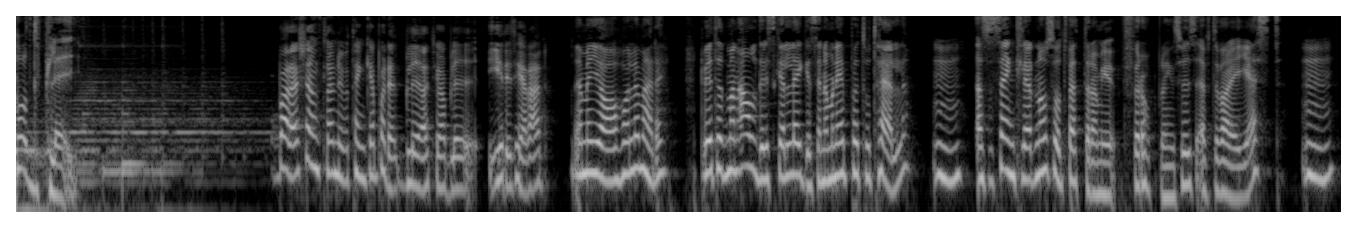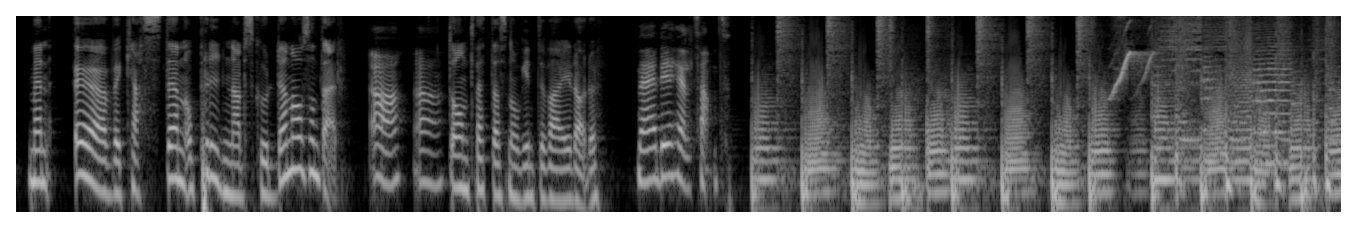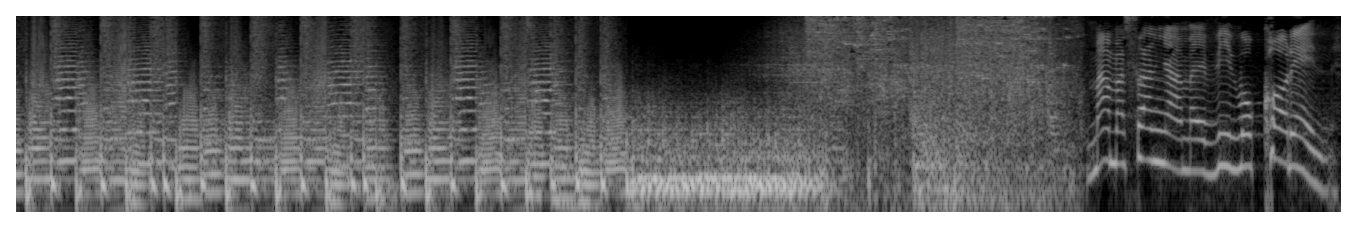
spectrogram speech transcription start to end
Podplay. Bara känslan nu att tänka på det blir att jag blir irriterad. Nej, men jag håller med dig. Du vet att man aldrig ska lägga sig när man är på ett hotell. Alltså sängkläderna och så tvättar de ju förhoppningsvis efter varje gäst. Men överkasten och prydnadskuddarna och sånt där, Ja, ja. de tvättas nog inte varje dag du. Nej, det är helt sant. Mamma Sanja med Vivo Karin.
